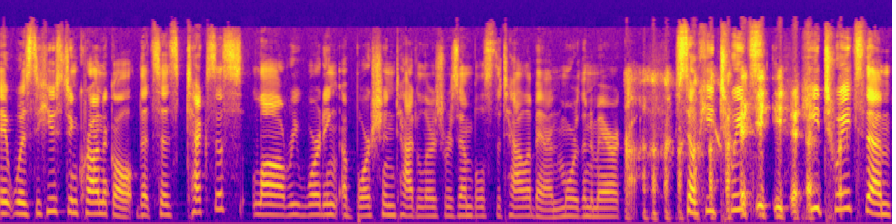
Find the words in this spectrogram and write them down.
it was the Houston Chronicle that says Texas law rewarding abortion tattlers resembles the Taliban more than America. So he tweets Yeah. he tweets them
